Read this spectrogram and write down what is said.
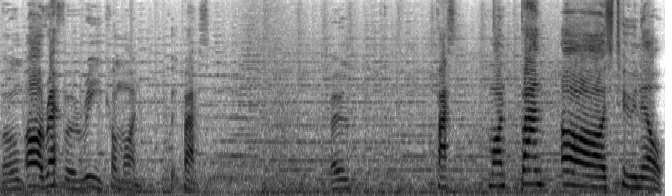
Boom. Oh, referee. Come on. Quick pass. Boom. Pass. Come on. Bang. Oh, it's 2-0.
